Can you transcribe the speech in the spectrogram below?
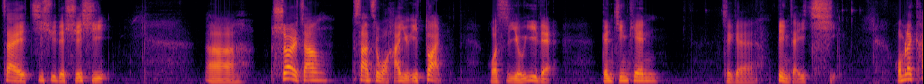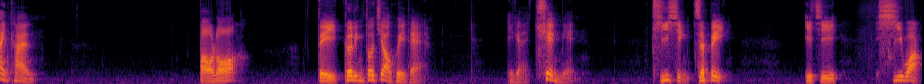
再继续的学习，啊，十二章。上次我还有一段，我是有意的跟今天这个并在一起。我们来看一看保罗对格林多教会的一个劝勉、提醒、责备，以及希望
